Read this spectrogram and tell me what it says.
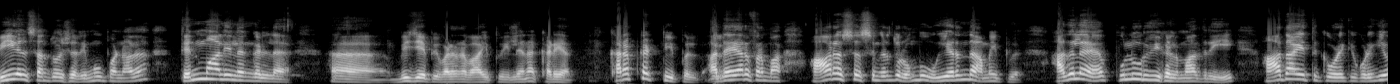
பிஎல் சந்தோஷை ரிமூவ் பண்ணாதான் தென் மாநிலங்களில் பிஜேபி வளர வாய்ப்பு இல்லைன்னா கிடையாது. கரப்டட் பீப்புள் அதையார் ஃப்ரம் ஆர்எஸ்எஸ்ங்கிறது ரொம்ப உயர்ந்த அமைப்பு. அதில் புல்லுருவிகள் மாதிரி ஆதாயத்துக்கு உழைக்கக்கூடிய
